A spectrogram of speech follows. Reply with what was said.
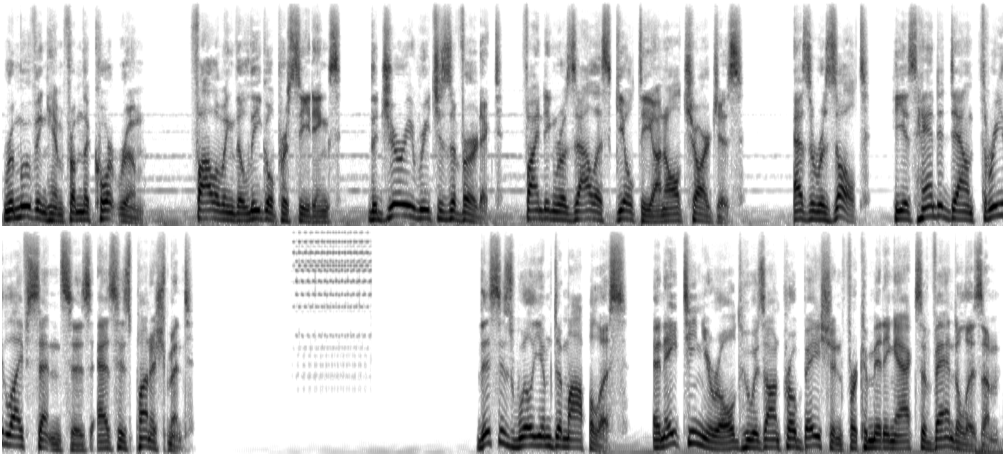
removing him from the courtroom. Following the legal proceedings, the jury reaches a verdict, finding Rosales guilty on all charges. As a result, he is handed down three life sentences as his punishment. This is William Demopoulos, an 18-year-old who is on probation for committing acts of vandalism,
